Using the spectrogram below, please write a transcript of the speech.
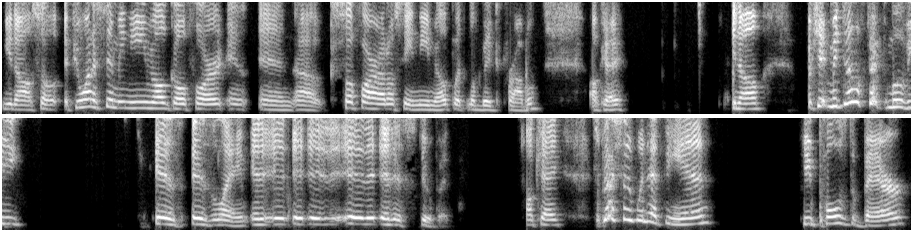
You know, so if you want to send me an email, go for it. And and uh, so far, I don't see an email, but no big problem. Okay, you know, okay, Mandela Effect movie is is lame. It it, it, it, it is stupid. Okay, especially when at the end he pulls the bear,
